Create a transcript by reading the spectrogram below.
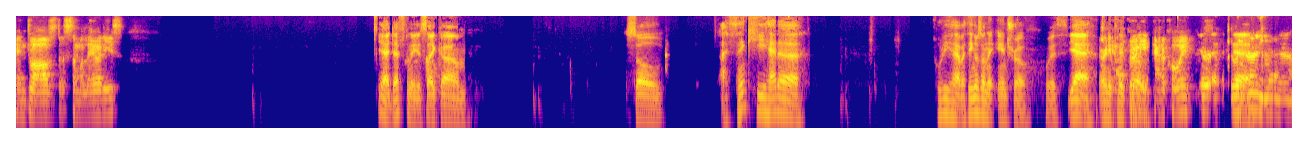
and draws the similarities. Yeah, definitely. It's like um so I think he had a who do you have? I think it was on the intro with yeah, Ernie Pink Ernie Paniccioli. It was Yeah. Yeah, yeah.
